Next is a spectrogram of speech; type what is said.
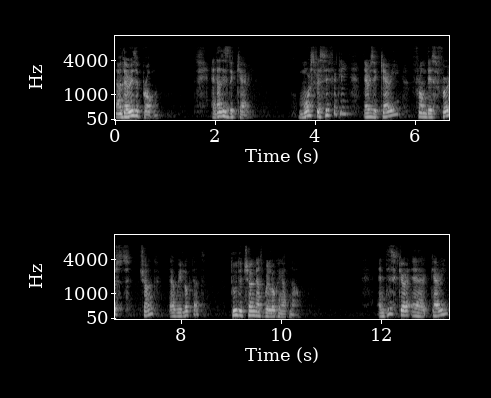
Now there is a problem, and that is the carry. More specifically, there is a carry from this first chunk that we looked at to the chunk that we're looking at now. And this uh, carry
